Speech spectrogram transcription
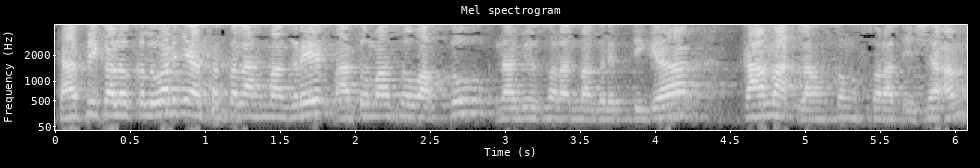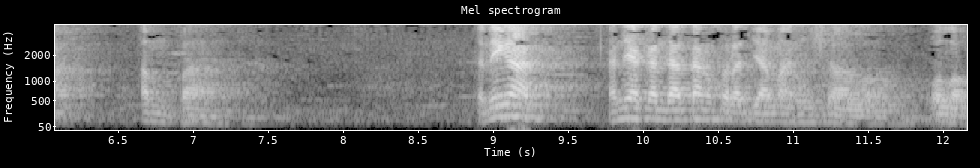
Tapi kalau keluarnya setelah maghrib atau masuk waktu, Nabi sholat maghrib tiga, kamat langsung sholat isya empat. Dan ingat, nanti akan datang sholat jamak insya Allah. Allah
